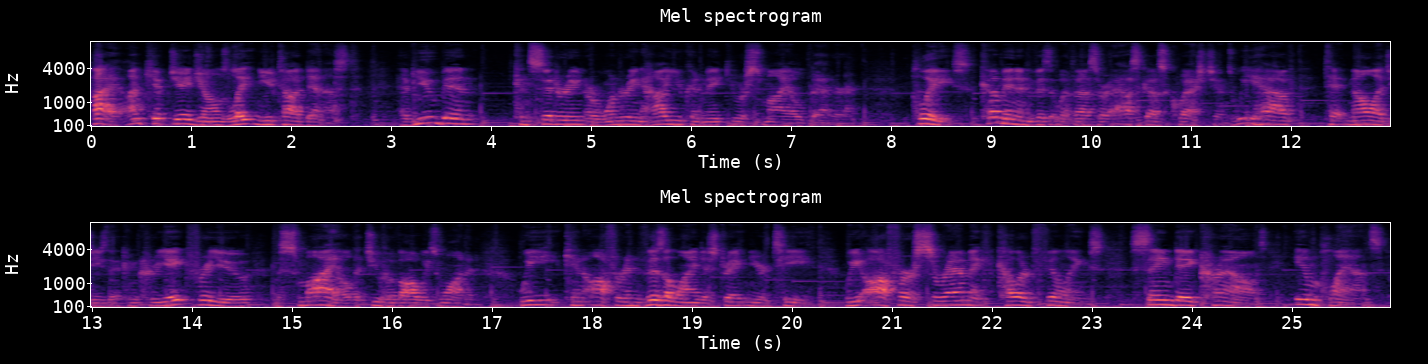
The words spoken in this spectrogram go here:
Hi, I'm Kip J. Jones, Layton, Utah dentist. Have you been considering or wondering how you can make your smile better? Please come in and visit with us or ask us questions. We have technologies that can create for you the smile that you have always wanted. We can offer Invisalign to straighten your teeth. We offer ceramic colored fillings, same day crowns, implants.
